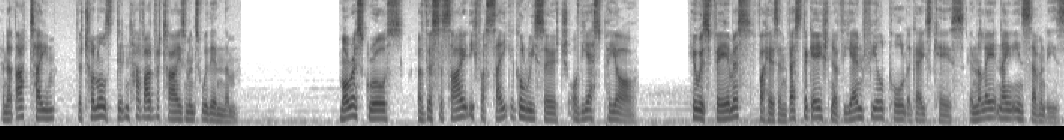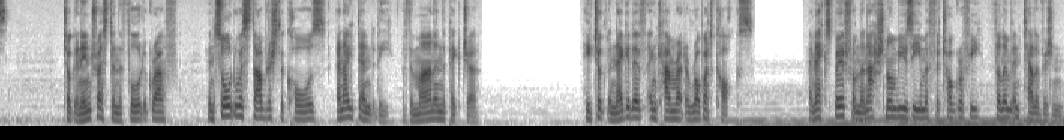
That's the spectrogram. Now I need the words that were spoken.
and at that time the tunnels didn't have advertisements within them. Maurice Grosse of the Society for Psychical Research, or the SPR, who was famous for his investigation of the Enfield poltergeist case in the late 1970s, took an interest in the photograph and sought to establish the cause and identity of the man in the picture. He took the negative and camera to Robert Cox, an expert from the National Museum of Photography, Film and Television,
